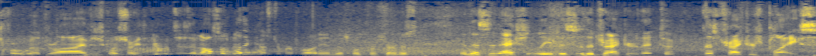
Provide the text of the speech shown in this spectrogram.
Four-wheel drive. Just going to show you the differences. And also another customer brought in this one for service. And this is actually, this is the tractor that took this tractor's place.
